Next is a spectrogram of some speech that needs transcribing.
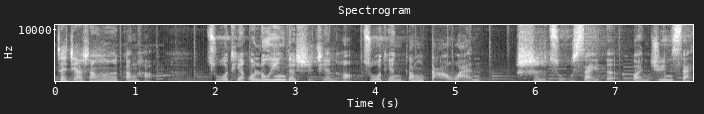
再加上呢，刚好昨天我录音的时间哈，昨天刚打完世足赛的冠军赛，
